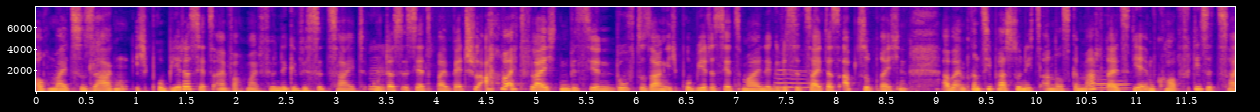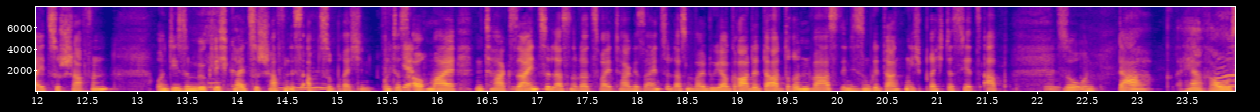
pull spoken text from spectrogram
auch mal zu sagen, ich probiere das jetzt einfach mal für eine gewisse Zeit. Mhm. Gut, das ist jetzt bei Bachelorarbeit vielleicht ein bisschen doof zu sagen, ich probiere das jetzt mal eine gewisse Zeit, das abzubrechen. Aber im Prinzip hast du nichts anderes gemacht, als dir im Kopf diese Zeit zu schaffen und diese Möglichkeit zu schaffen, es abzubrechen. Und das ja. auch mal einen Tag sein zu lassen oder zwei Tage sein zu lassen, weil du ja gerade da drin warst in diesem Gedanken, ich breche das jetzt ab. Mhm. So, und da heraus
